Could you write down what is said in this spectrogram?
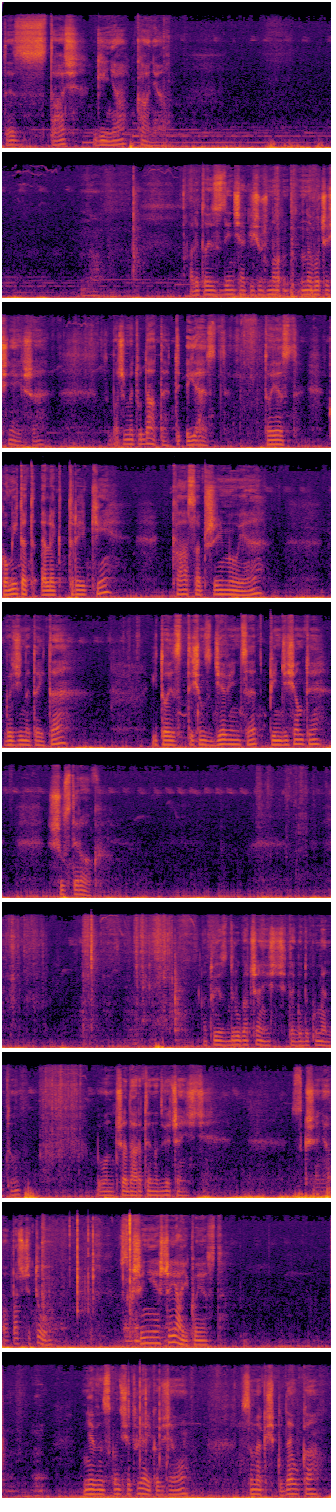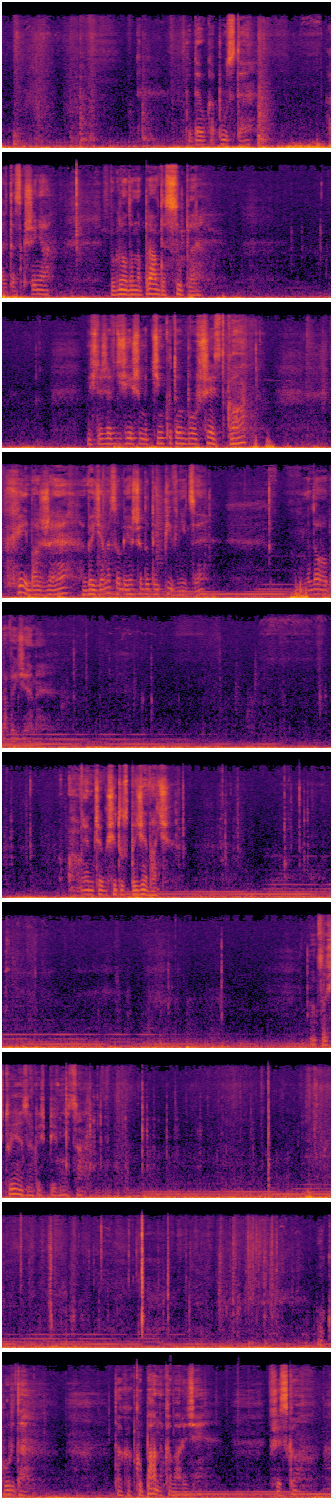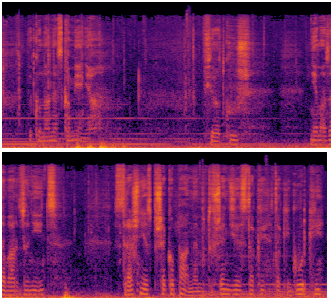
To jest Staś, Ginia, Kania. No. Ale to jest zdjęcie jakieś już no, nowocześniejsze. Zobaczymy tu datę. Jest. To jest Komitet Elektryki. Kasa przyjmuje godzinę tej te. I to jest 1956 rok. Tu jest druga część tego dokumentu. Był on przedarty na dwie części. Skrzynia. O, patrzcie tu. W skrzyni jeszcze jajko jest. Nie wiem skąd się tu jajko wzięło. Są jakieś pudełka. Pudełka puste. Ale ta skrzynia wygląda naprawdę super. Myślę, że w dzisiejszym odcinku to było wszystko. Chyba, że wejdziemy sobie jeszcze do tej piwnicy. No dobra, wejdziemy. Nie wiem czego się tu spodziewać. No coś tu jest, jakaś piwnica. Kurde. Taka kopanka bardziej. Wszystko wykonane z kamienia. W środku już nie ma za bardzo nic. Strasznie jest przekopane, bo tu wszędzie jest takie, takie górki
